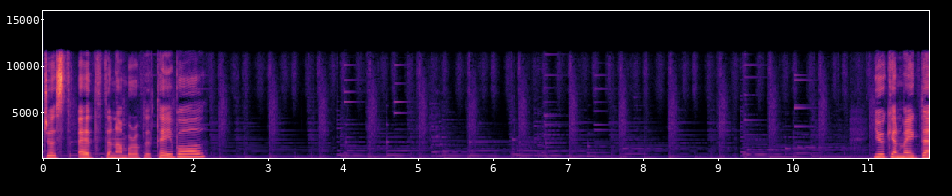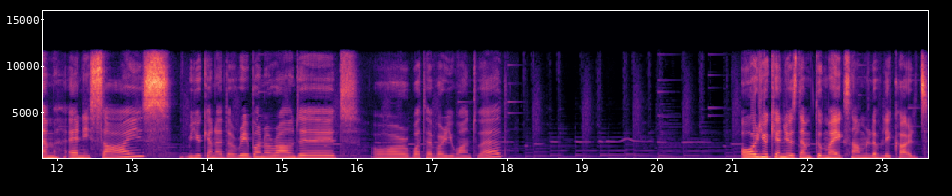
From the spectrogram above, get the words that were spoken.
Just add the number of the table. You can make them any size, you can add a ribbon around it or whatever you want to add. Or you can use them to make some lovely cards.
